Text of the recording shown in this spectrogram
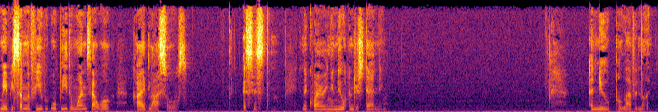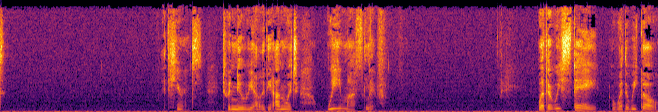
Maybe some of you will be the ones that will guide lost souls, assist them in acquiring a new understanding, a new benevolent adherence to a new reality on which we must live. Whether we stay or whether we go,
